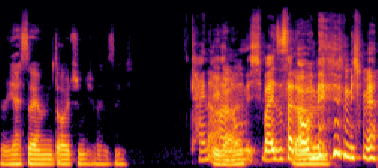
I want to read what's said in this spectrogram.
wie heißt er im Deutschen? Ich weiß es nicht. Keine Egal. Ahnung, ich weiß es halt ähm, auch nicht, nicht mehr.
